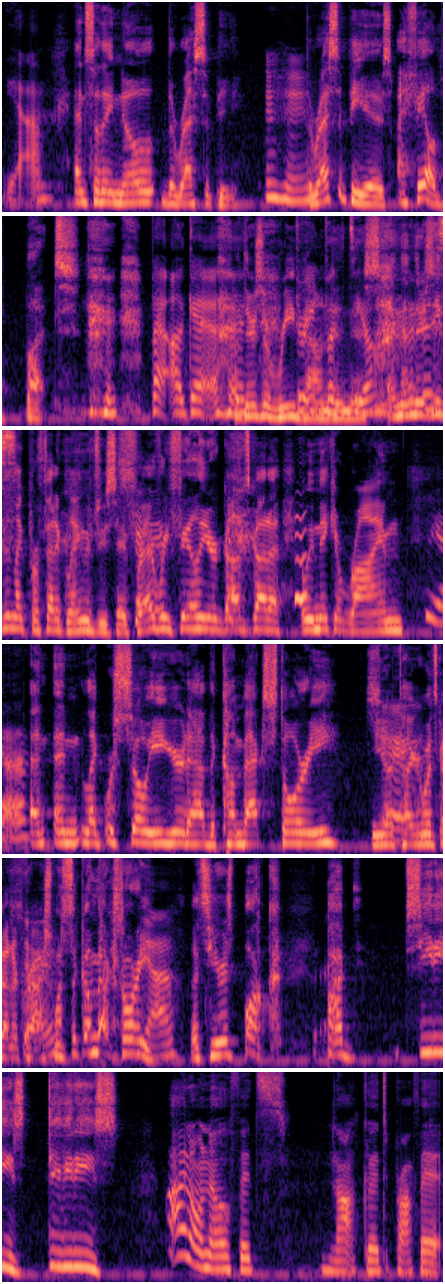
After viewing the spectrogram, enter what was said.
yeah, and so they know the recipe Mm-hmm. the recipe is i failed but but I'll get. But there's a rebound in this. And then there's even like prophetic language we say, Sure. for every failure, God's got to, we make it rhyme. yeah. And, and like we're so eager to have the comeback story. You know, Tiger Woods got in a sure. crash. What's the comeback story? Yeah. Let's hear his book. Pod, CDs, DVDs. I don't know if it's not good to profit.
